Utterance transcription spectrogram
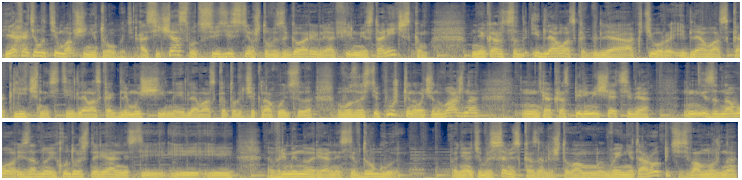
Я хотел этим вообще не трогать. А сейчас вот в связи с тем, что вы заговорили о фильме историческом, мне кажется, и для вас, как для актера, и для вас, как личности, и для вас, как для мужчины, и для вас, который человек находится в возрасте Пушкина, очень важно как раз перемещать себя из одного, из одной художественной реальности и, и временной реальности в другую. Понимаете, вы сами сказали, что вам вы не торопитесь, вам нужно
